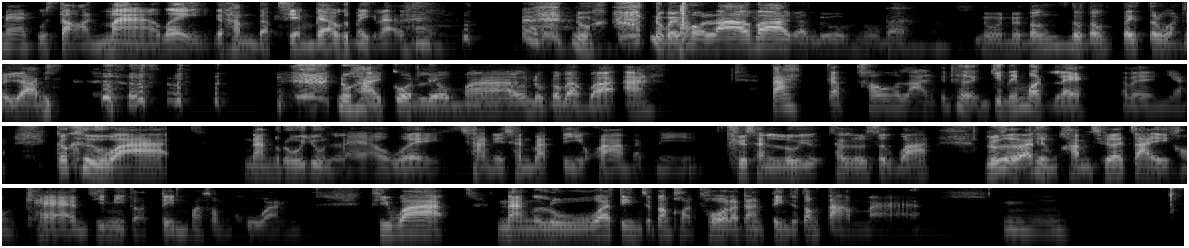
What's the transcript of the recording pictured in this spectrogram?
แม่กูสอนมาเว้ยก็ทำแบบเสียงแบวขึ้นมาอีกแล้ว หนู หนูไม่พอล่ามากกับลูกหนูแบบหนูหนูต้องหนูต้องไปตรวจหรือยัง หนูหายโกรธเร็วมากหนูก็แบบว่าอะไปกลับเข้าร้านก็เถอะกินได้หมดเลยอะไรอย่างเงี้ย ก็คือว่านางรู้อยู่แล้วเว้ยฉันนี้ฉันแบบตีความแบบนี้ คือฉันรู้ฉันรู้สึกว่า รู้สึกได้ถึงความเชื่อใจของแคนที่มีต่อตินพอสมควร ที่ว่านางรู้ว่าตินจะต้องขอโทษแล้วนางตินจะต้องตามมา อืม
